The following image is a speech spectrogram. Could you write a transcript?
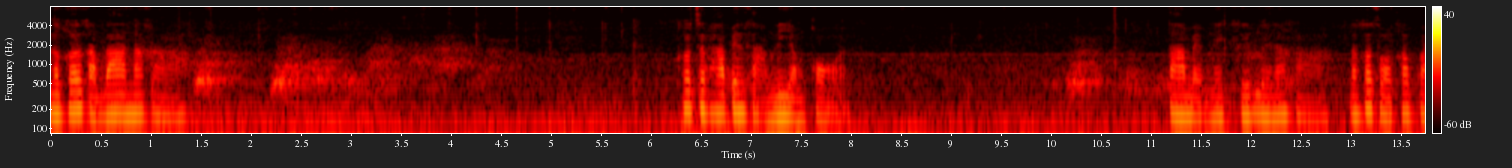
แล้วก็กลับด้านนะคะ ก็จะพับเป็นสามเหลี่ยมก่อน ตามแบบในคลิปเลยนะคะ แล้วก็สอดเข้าไป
